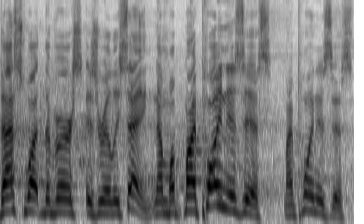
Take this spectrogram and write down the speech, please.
that's what the verse is really saying. Now, my, my point is this. My point is this.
